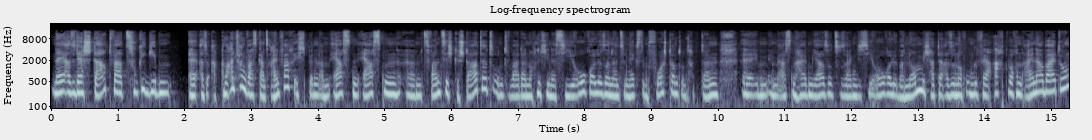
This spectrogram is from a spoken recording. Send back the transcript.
Naja, also der Start war zugegeben äh, also am Anfang war es ganz einfach. Ich bin am 1.1.20 ähm, gestartet und war dann noch nicht in der CEO-Rolle, sondern zunächst im Vorstand und habe dann äh, im, im ersten halben Jahr sozusagen die CEO-Rolle übernommen. Ich hatte also noch ungefähr acht Wochen Einarbeitung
